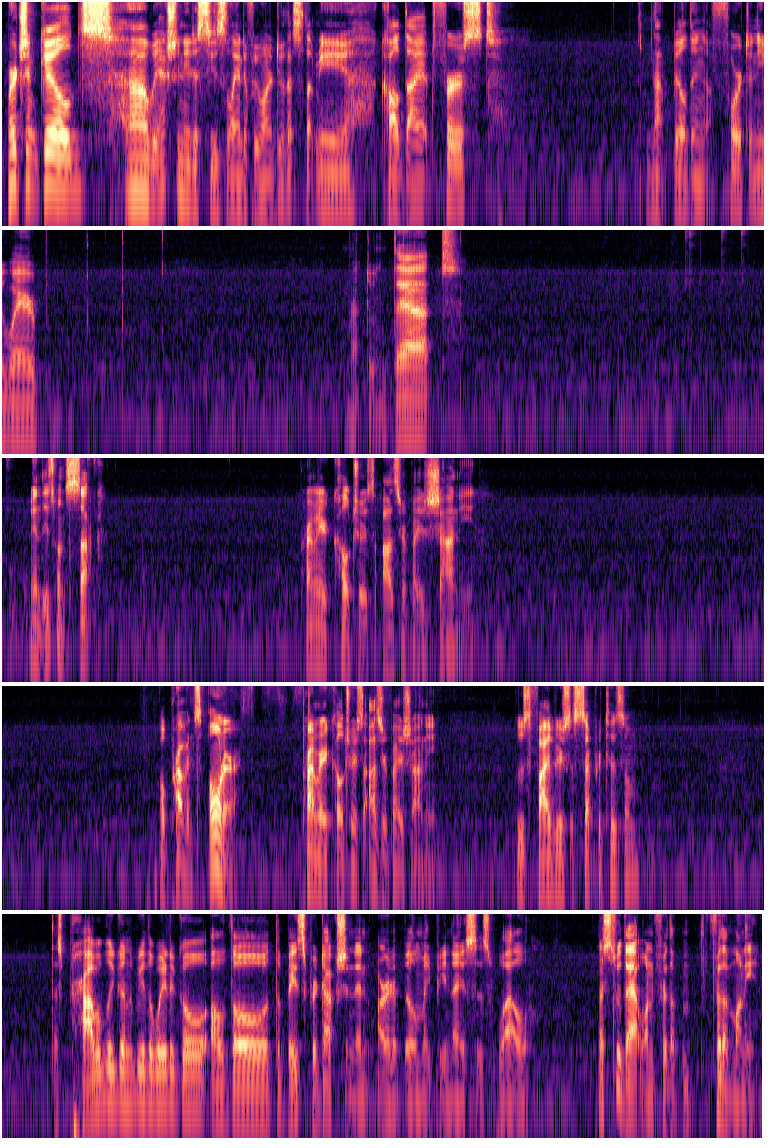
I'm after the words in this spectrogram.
Merchant guilds. Uh, we actually need to seize land if we want to do that, so let me call Diet first. I'm not building a fort anywhere, doing that. Man, these ones suck. Primary culture is Azerbaijani. Oh, province owner. Primary culture is Azerbaijani. Lose five years of separatism. That's probably going to be the way to go, although the base production in Ardabil might be nice as well. Let's do that one for the for the money.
